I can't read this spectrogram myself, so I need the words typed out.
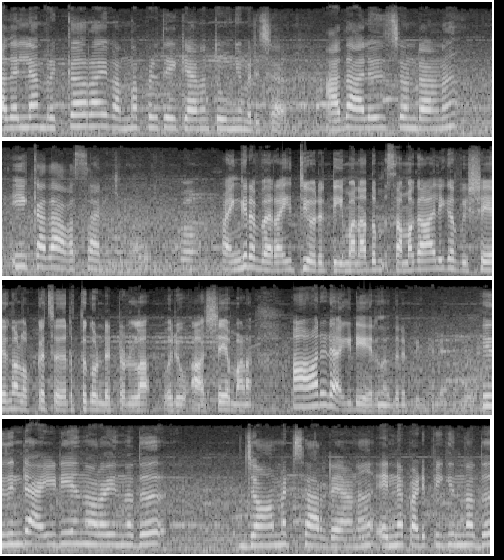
അതെല്ലാം റിക്കവറായി വന്നപ്പോഴത്തേക്കാണ് തൂങ്ങി മരിച്ചത്. അതാലോചിച്ചുകൊണ്ടാണ് ഈ കഥ അവസാനിക്കുന്നത്. അപ്പോൾ ഭയങ്കര വെറൈറ്റി ഒരു തീമാണ് അതും സമകാലിക വിഷയങ്ങളൊക്കെ ചേർത്ത് കൊണ്ടിട്ടുള്ള ഒരു ആശയമാണ്. ആരുടെ ഐഡിയ ആയിരുന്നു ഇതിന് പിന്നിൽ ഇതിന്റെ ഐഡിയ എന്ന് പറയുന്നത് ജോമറ്റ് സാറുടെയാണ്. എന്നെ പഠിപ്പിക്കുന്നത്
